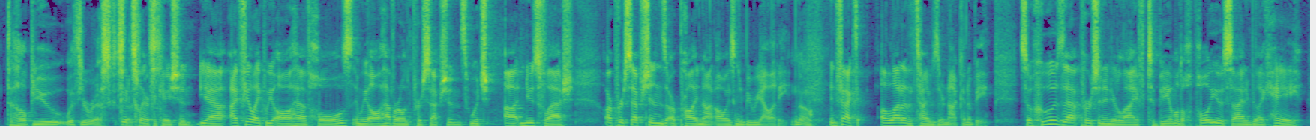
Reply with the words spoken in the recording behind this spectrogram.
to help you with your risk? good assessments? clarification. Yeah, I feel like we all have holes and we all have our own perceptions. Which, uh, newsflash, our perceptions are probably not always going to be reality. No. In fact, a lot of the times they're not going to be. So, who is that person in your life to be able to pull you aside and be like, hey,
